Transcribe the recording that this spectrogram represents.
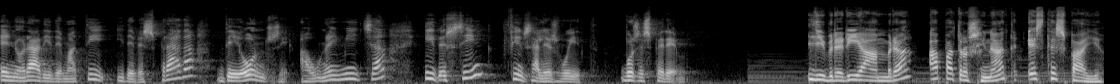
en horari de matí i de vesprada, de 11 a 1 i mitja i de 5 fins a les 8. Vos esperem. Llibreria Ambra ha patrocinat este espai.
